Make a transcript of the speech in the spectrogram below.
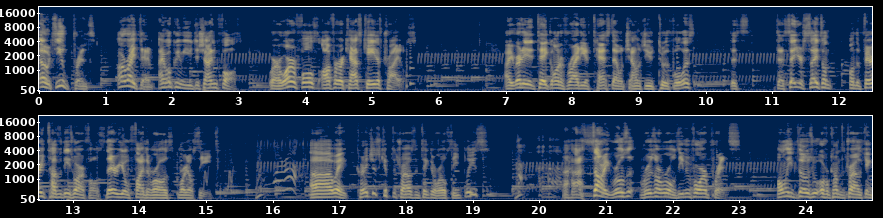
Oh, it's you, Prince. All right then. I welcome you to Shining Falls, where our waterfalls offer a cascade of trials. Are you ready to take on a variety of tests that will challenge you to the fullest? Then set your sights on, on the very top of these waterfalls. There you'll find the royal, royal seed. Uh, wait. Could I just skip the trials and take the royal seed, please? Haha, sorry. Rules, rules are rules, even for our prince. Only those who overcome the trials can...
